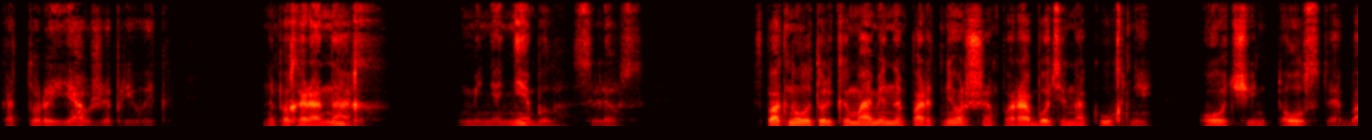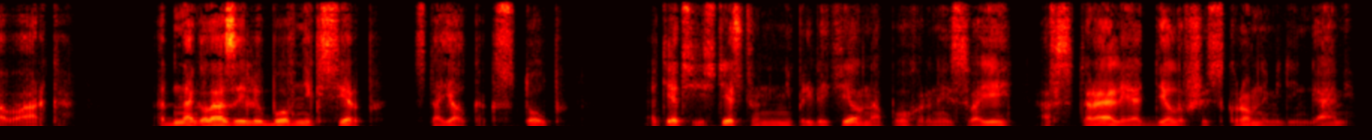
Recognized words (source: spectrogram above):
к которой я уже привык. На похоронах у меня не было слез. Сплакнула только мамина партнерша по работе на кухне, очень толстая баварка. Одноглазый любовник-серб стоял как столб. Отец, естественно, не прилетел на похороны из своей Австралии, отделавшись скромными деньгами.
